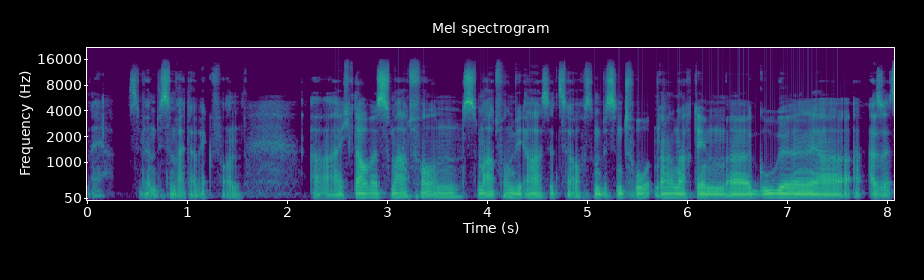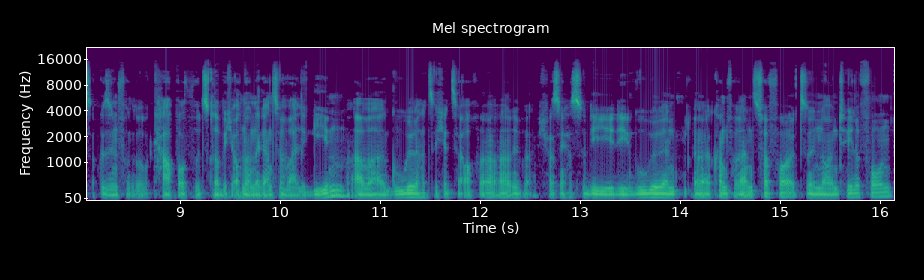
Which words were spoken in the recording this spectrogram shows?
Naja, sind wir ein bisschen weiter weg von. Aber ich glaube, Smartphone, Smartphone VR ist jetzt ja auch so ein bisschen tot, ne? nachdem äh, Google ja, also jetzt abgesehen von so Carport wird es, glaube ich, auch noch eine ganze Weile geben, aber Google hat sich jetzt ja auch, äh, ich weiß nicht, hast du die, die Google-Konferenz verfolgt, zu den neuen Telefonen?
